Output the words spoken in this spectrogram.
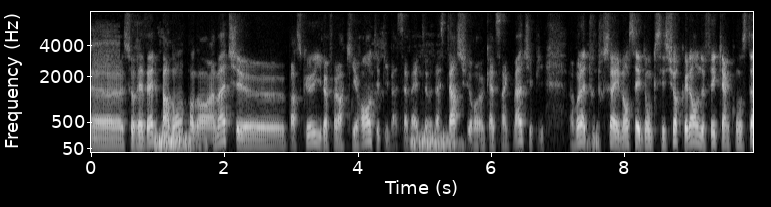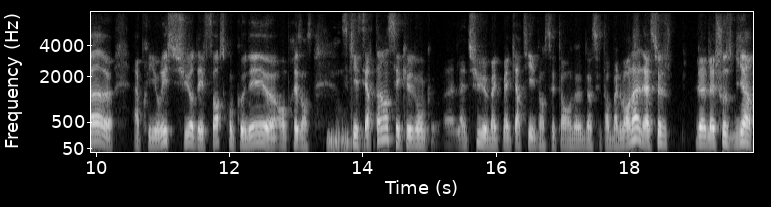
euh, se révèle pardon, pendant un match euh, parce qu'il va falloir qu'il rentre et puis bah, ça va être la star sur 4-5 euh, matchs et puis bah, voilà tout, tout ça est lancé. Donc c'est sûr que là on ne fait qu'un constat euh, a priori sur des forces qu'on connaît euh, en présence. Ce qui est certain c'est que donc là-dessus Mike McCarthy est dans cet, dans cet emballement là la seule la, la, chose bien,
